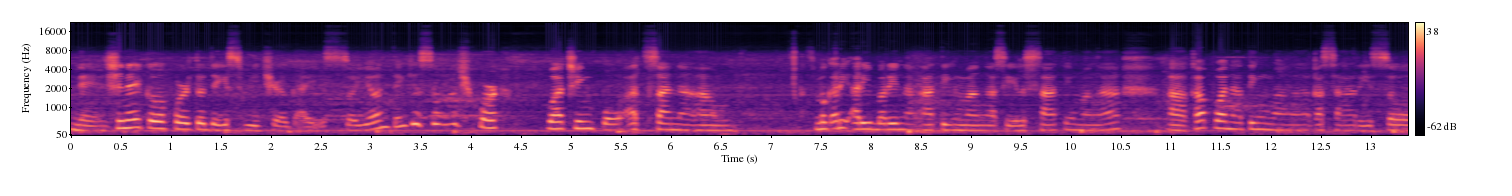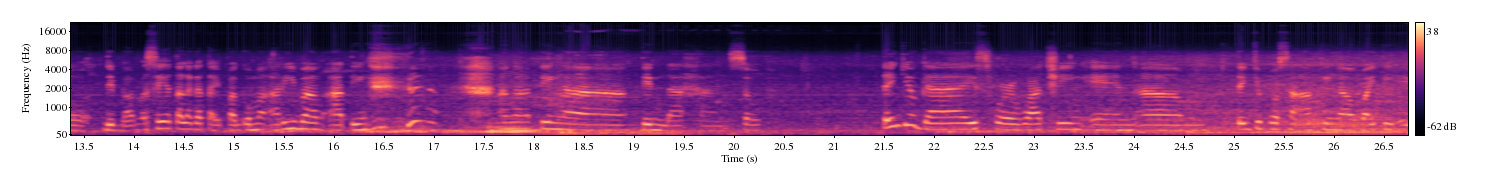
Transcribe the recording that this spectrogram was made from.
ne, share ko for today's video guys. So yun, thank you so much for watching po at sana um, mag-ari-ari ba rin ang ating mga sales sa ating mga ah, kapwa nating mga kasari. So, 'di ba? Masaya talaga tayo pag umaariba ang ating ang ating ah, tindahan. So, thank you guys for watching and um, thank you po sa aking ah, YTA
